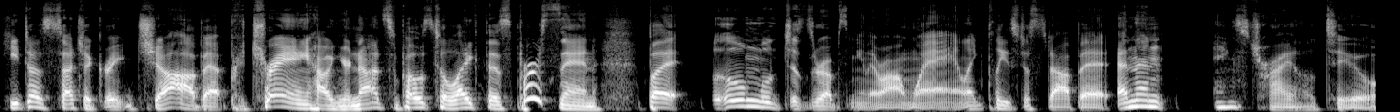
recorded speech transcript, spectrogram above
he does such a great job at portraying how you're not supposed to like this person. But it just rubs me the wrong way. Like, please just stop it. And then Aang's trial too.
